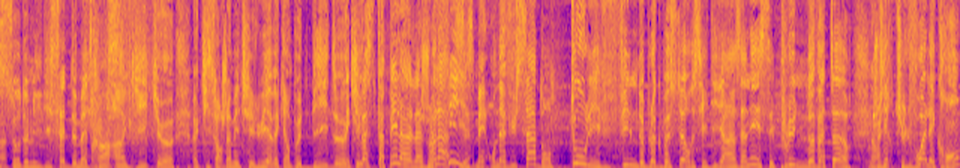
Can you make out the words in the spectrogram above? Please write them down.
c'est saut 2017 de mettre un, un geek euh, qui sort jamais de chez lui avec un peu de bide. et qui va se taper la, la jolie Voilà, fille. mais on a vu ça dans tous les films de blockbuster de ces dix dernières années. C'est plus novateur. Non. Je veux dire, tu le vois à l'écran,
